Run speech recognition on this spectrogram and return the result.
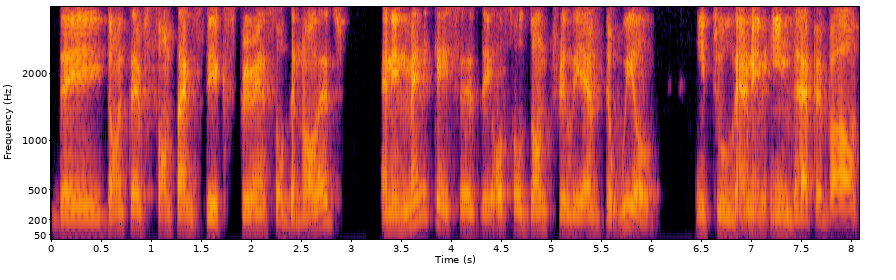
They don't have sometimes the experience or the knowledge. And in many cases, they also don't really have the will into learning in depth about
